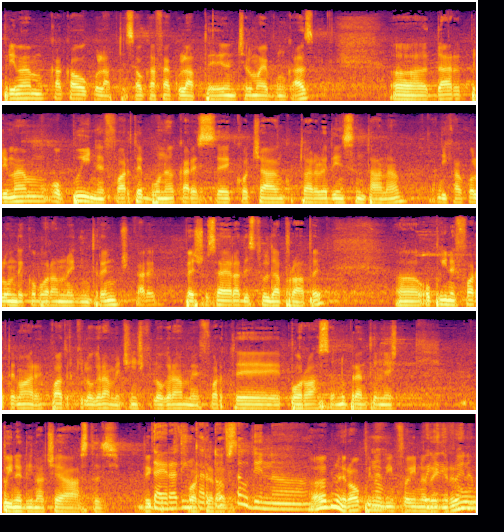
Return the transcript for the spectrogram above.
primeam cacao cu lapte sau cafea cu lapte, în cel mai bun caz. Uh, dar primeam o pâine foarte bună care se cocea în cuptoarele din Sântana, adică acolo unde coboram noi din tren și care pe șosea era destul de aproape. Uh, o pâine foarte mare, 4 kg, 5 kg, foarte poroasă, nu prea întâlnești pâine din aceea astăzi. Dar era din cartofi rar. sau din... Uh... Nu, era o pâine nu, din făină pâine de grâu, făină.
